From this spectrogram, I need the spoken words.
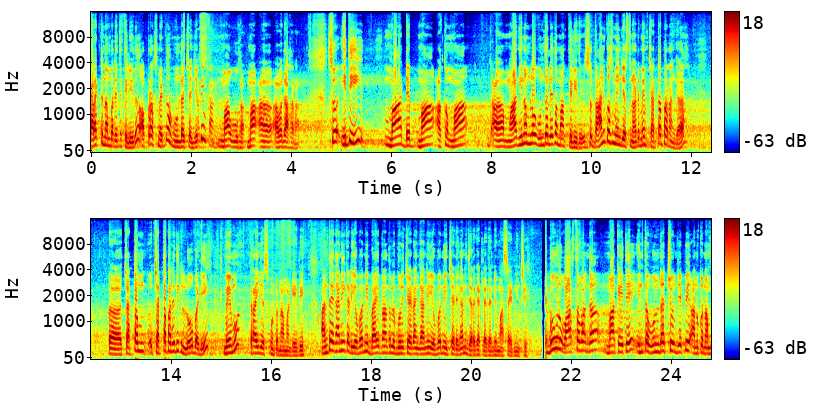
కరెక్ట్ నెంబర్ అయితే తెలియదు అప్రాక్సిమేట్గా ఉండొచ్చు అని చెప్పి మా ఊహ మా అవగాహన. సో ఇది మా డెబ్ మా అక్క మా మా దినంలో ఉందో లేదో మాకు తెలియదు సో దానికోసం ఏం చేస్తున్నాం అంటే మేము చట్టపరంగా చట్టం చట్ట పరిధికి లోబడి మేము ట్రై చేసుకుంటున్నామండి ఇది. అంతేగాని ఇక్కడ ఎవరిని భయభ్రాంతులకు గురి చేయడం కానీ ఎవరిని ఇచ్చేయడం కానీ జరగట్లేదండి మా సైడ్ నుంచి. భూములు వాస్తవంగా మాకైతే ఇంత ఉండొచ్చు అని చెప్పి అనుకున్నాం.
